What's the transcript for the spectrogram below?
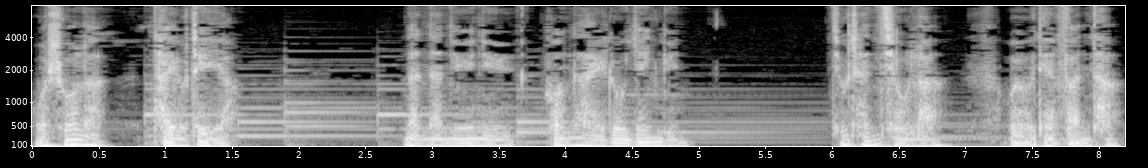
我说了，她又这样。男男女女，欢爱如烟云。纠缠久了，我有点烦他，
